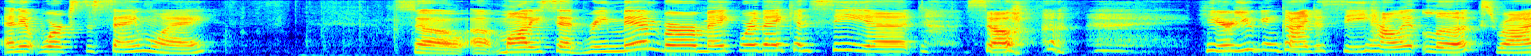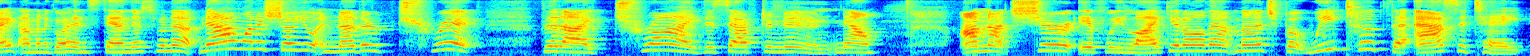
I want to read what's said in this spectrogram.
And it works the same way. So uh, Monty said, remember, make where they can see it. So Here you can kind of see how it looks, right? I'm going to go ahead and stand this one up. Now I want to show you another trick that I tried this afternoon. Now, I'm not sure if we like it all that much, but we took the acetate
